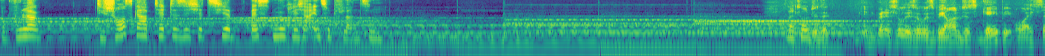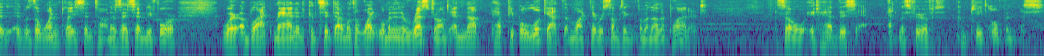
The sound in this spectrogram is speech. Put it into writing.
Obwohl er die Chance gehabt hätte, sich jetzt hier bestmöglich einzupflanzen. And I told you that in Greenwich Village, it was beyond just gay people. I said it was the one place in town, as I said before, where a black man could sit down with a white woman in a restaurant and not have people look at them like they were something from another planet. So it had this atmosphere of complete openness.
